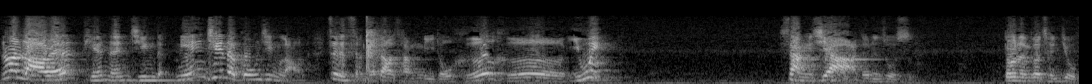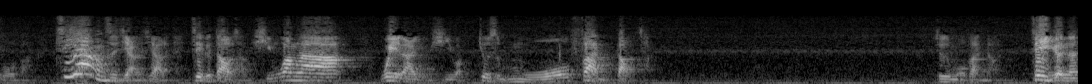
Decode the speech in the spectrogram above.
那么老人甜年轻的，年轻的恭敬老的，这个整个道场里头和合一位。上下都能做事，都能够成就佛法。这样子讲下来，这个道场兴旺啦，未来有希望，就是模范道场，就是模范道。这个呢，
